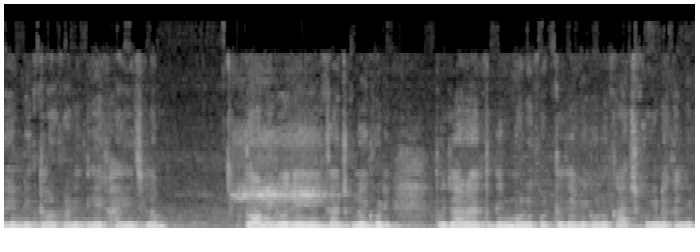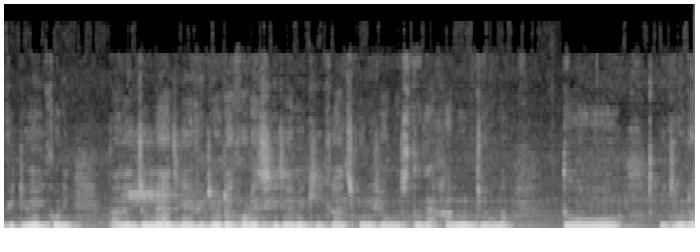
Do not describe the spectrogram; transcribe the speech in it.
ভেন্ডির তরকারি দিয়ে খাইয়েছিলাম। তো আমি রোজ এই কাজগুলোই করি। তো যারা এতদিন মনে করতে যে আমি কোনো কাজ করি না, খালি ভিডিওই করি, তাদের জন্য আজকে ভিডিওটা করেছি যে আমি কী কাজ করি সমস্ত দেখানোর জন্য। তো ভিডিওটা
